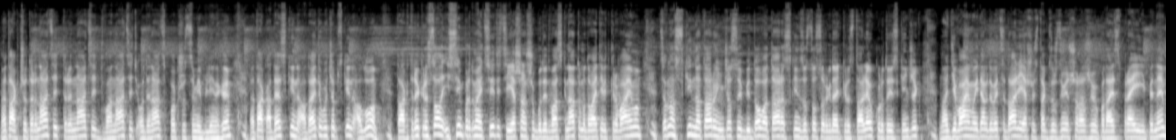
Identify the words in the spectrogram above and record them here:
А, так, 14, 13, 12, 11, поки що самі блінги. А, так, а де скін? А дайте хоча б скін. Алло. Так, 3 кристали і 7 предметів світиться. Є шанс, що буде 2 скіна, тому давайте відкриваємо. Це в нас скін на тару, нічого собі бідова тара, скін за 149 кристалів, крутий скінчик. Надіваємо, йдемо дивитися далі. Я щось так зрозумів, що раз випадає спреї і піни,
